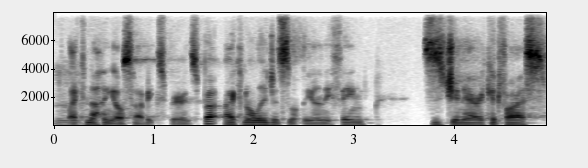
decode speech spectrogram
Mm. like nothing else I've experienced. But I acknowledge it's not the only thing. This is generic advice.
